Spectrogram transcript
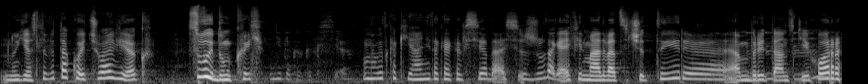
ну если вы такой человек с выдумкой. Не такая, ну вот как я, не такая, как все, да, сижу, такая фильма А24, британские хорроры.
